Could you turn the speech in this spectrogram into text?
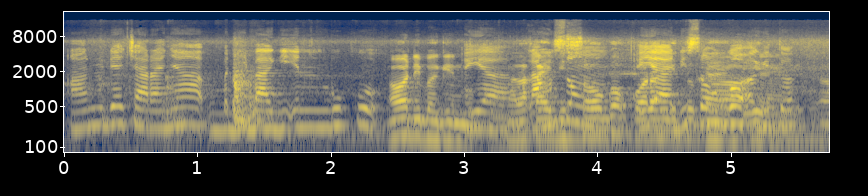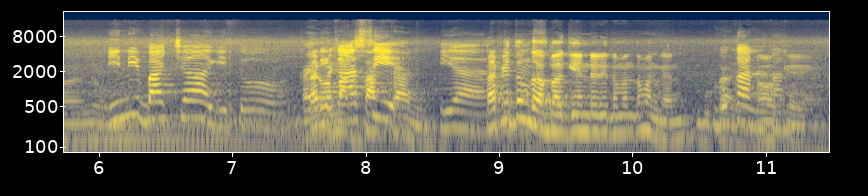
anu dia caranya dibagiin buku. oh di bagian buku. Iya, Malah kayak langsung disogok orang iya, gitu disogok kayak, gitu. anu. Ini baca gitu. Kayak Dikasih. memaksakan. Iya. tapi itu nggak bagian dari teman-teman kan bukan, bukan, oke bukan.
